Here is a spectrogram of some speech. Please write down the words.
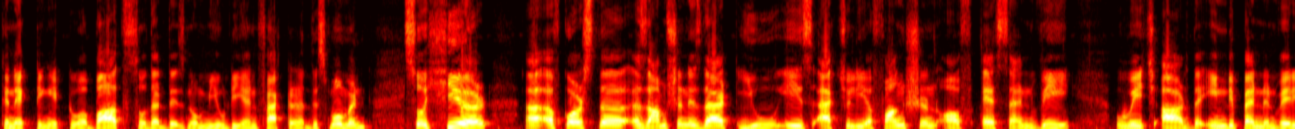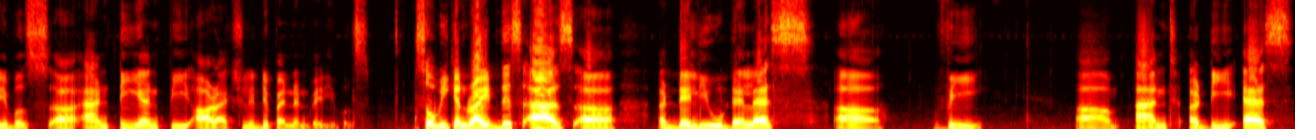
connecting it to a bath. So, that there is no mu dn factor at this moment. So, here uh, of course, the assumption is that u is actually a function of s and v which are the independent variables uh, and t and p are actually dependent variables. So, we can write this as uh, a del u del s uh, v and a ds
